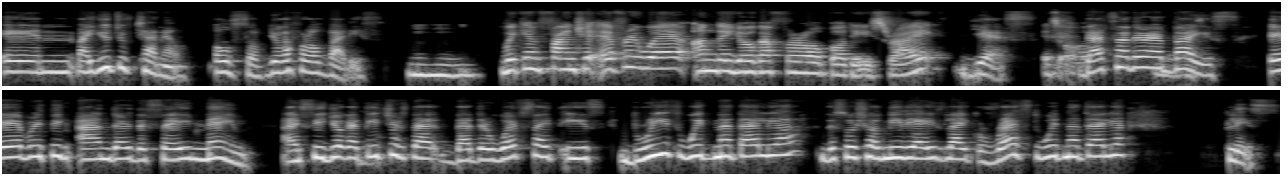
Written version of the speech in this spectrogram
and my YouTube channel, also, Yoga for All Bodies. Mm-hmm. We can find you everywhere under Yoga for All Bodies, right? Yes. It's all- That's other advice. Everything under the same name. I see yoga teachers that that their website is Breathe with Natalia. The social media is like Rest with Natalia. Please,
